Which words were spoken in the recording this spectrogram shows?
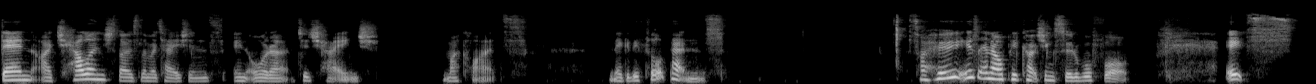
Then I challenge those limitations in order to change my clients' negative thought patterns. So, who is NLP coaching suitable for? It's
